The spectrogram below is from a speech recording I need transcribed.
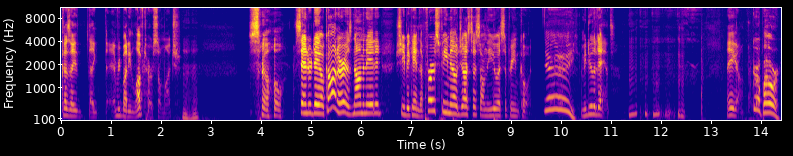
because they like everybody loved her so much. Mm-hmm. So, Sandra Day O'Connor is nominated. She became the first female justice on the U.S. Supreme Court. Yay! Let me do the dance. There you go. Girl power.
